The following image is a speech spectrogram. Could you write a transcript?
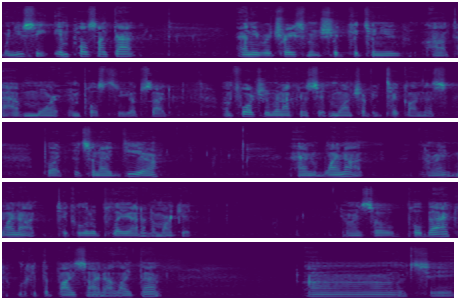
When you see impulse like that, any retracement should continue uh, to have more impulse to the upside. Unfortunately, we're not going to sit and watch every tick on this, but it's an idea, and why not? All right, why not take a little play out of the market? All right, so pull back, look at the buy side. I like that. Uh, let's see,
